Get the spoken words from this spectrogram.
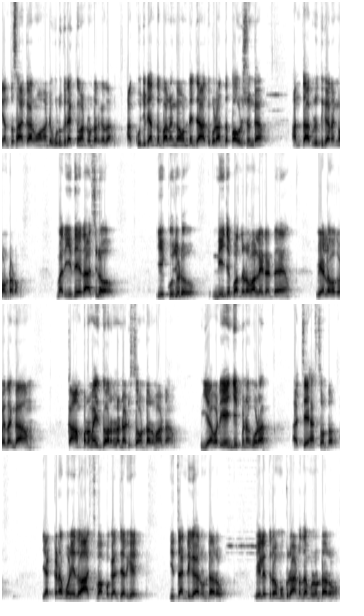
ఎంత సహకారమో అంటే ఉడుకు రక్తం అంటుంటారు కదా. ఆ కుజుడు ఎంత బలంగా ఉంటే జాతకుడు అంత పౌరుషంగా అంత అభివృద్ధికరంగా ఉండడం మరి ఇదే రాశిలో ఈ కుజుడు నీచ పొందడం వల్ల ఏంటంటే వీళ్ళు ఒక విధంగా కాంప్రమైజ్ ద్వారంలో నడుస్తూ ఉంటారు అనమాట ఎవడు ఏం చెప్పినా కూడా అది చేసేస్తుంటారు. ఎక్కడ పోనీ ఏదో ఆస్తి పంపకాలు జరిగాయి. ఈ తండ్రి గారు ఉంటారు. వీళ్ళిద్దరూ ముగ్గురు అన్నదమ్ములు ఉంటారు.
